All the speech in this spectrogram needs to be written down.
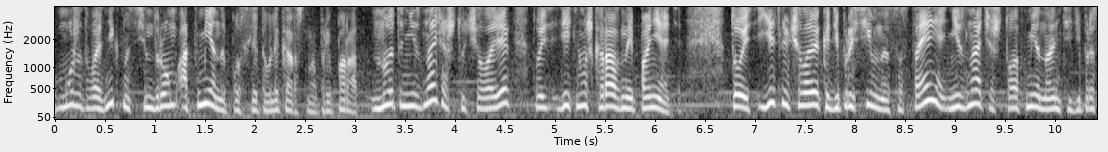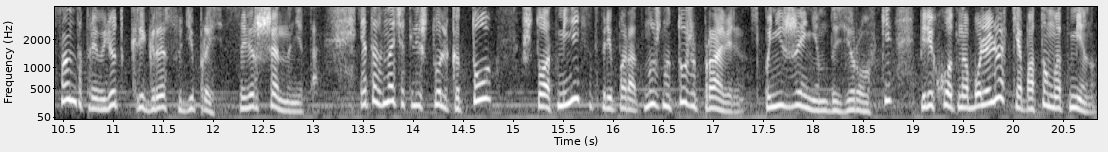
может возникнуть синдром отмены после этого лекарственного препарата. Но это не значит, что человек... То есть здесь немножко разные понятия. То есть если у человека депрессивное состояние, не значит, что отмена антидепрессанта приведет к регрессу депрессии. Совершенно так. Это значит лишь только то, что отменять этот препарат нужно тоже правильно, с понижением дозировки, переход на более легкий, а потом отмену.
